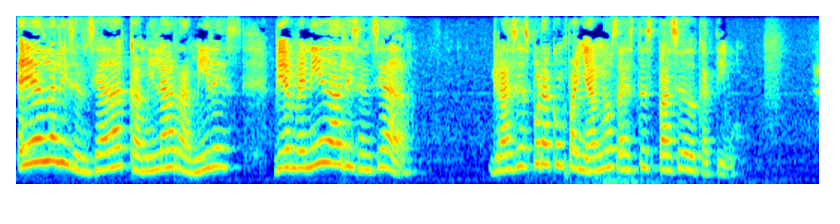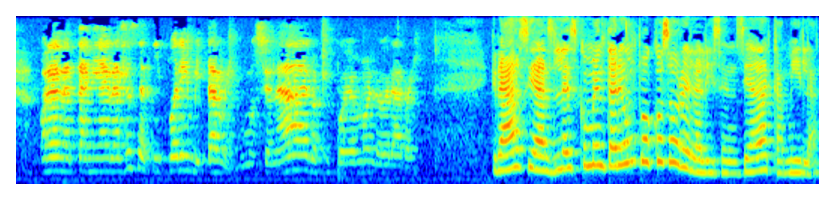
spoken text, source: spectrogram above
Ella es la licenciada Camila Ramírez. Bienvenida, licenciada. Gracias por acompañarnos a este espacio educativo. Hola Natania, gracias a ti por invitarme. Emocionada de lo que podemos lograr hoy. Gracias. Les comentaré un poco sobre la licenciada Camila.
